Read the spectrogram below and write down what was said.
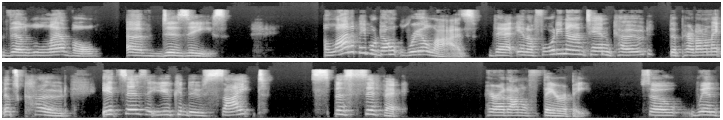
the level of disease. A lot of people don't realize that in a 4910 code, the periodontal maintenance code, it says that you can do site specific periodontal therapy. So when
